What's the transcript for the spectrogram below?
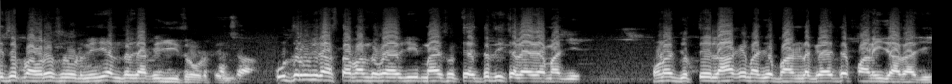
ਇੱਥੇ ਪਾਵਰ ਹਾਊਸ ਰੋਡ ਨਹੀਂ ਜੀ ਅੰਦਰ ਜਾ ਕੇ ਜੀਤ ਰੋਡ ਤੇ ਅੱਛਾ। ਉਧਰੋਂ ਵੀ ਰਸਤਾ ਬੰਦ ਹੋਇਆ ਜੀ। ਮੈਂ ਸੋਚਿਆ ਇੱਧਰ ਦੀ ਚਲਿਆ ਜਾਵਾਂ ਜੀ। ਹੁਣ ਜੁੱਤੇ ਲਾ ਕੇ ਮੈਂ ਜੋ ਬਣ ਲੱਗਿਆ ਇੱਧਰ ਪਾਣੀ ਜ਼ਿਆਦਾ ਜੀ।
